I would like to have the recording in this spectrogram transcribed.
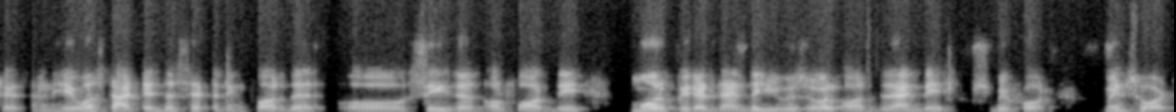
place and he was started the settling for the uh, season or for the more period than the usual or than the before means what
